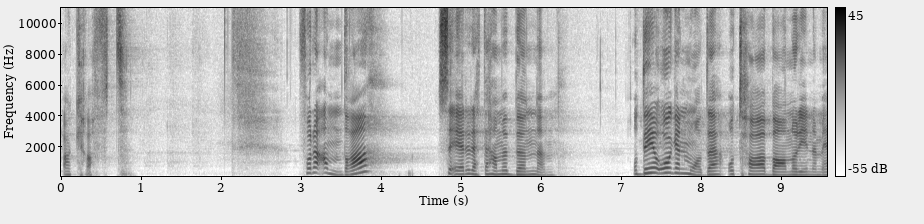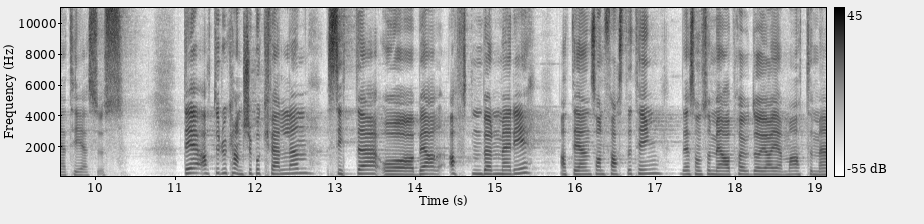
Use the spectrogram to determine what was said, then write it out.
av kraft. For det andre så er det dette her med bønnen. Og Det er òg en måte å ta barna dine med til Jesus. Det at du kanskje på kvelden sitter og ber aftenbønn med dem, at det er en sånn faste ting. Det er sånn som vi har prøvd å gjøre hjemme, at vi,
